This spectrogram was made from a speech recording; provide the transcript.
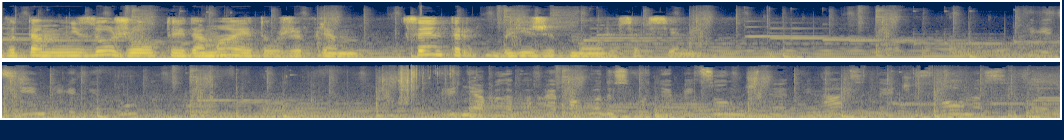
Вот там внизу желтые дома, это уже прям центр, ближе к морю совсем. Привет всем, привет YouTube. Три дня была плохая погода, сегодня опять солнечная, 12 число у нас сегодня,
